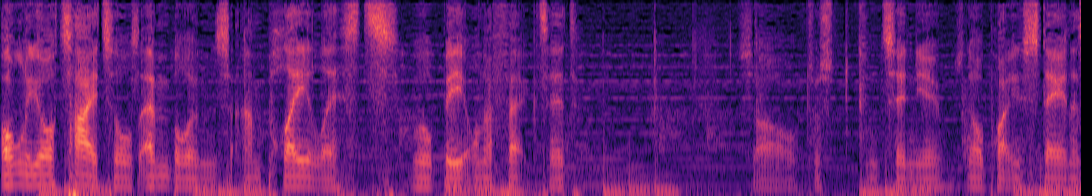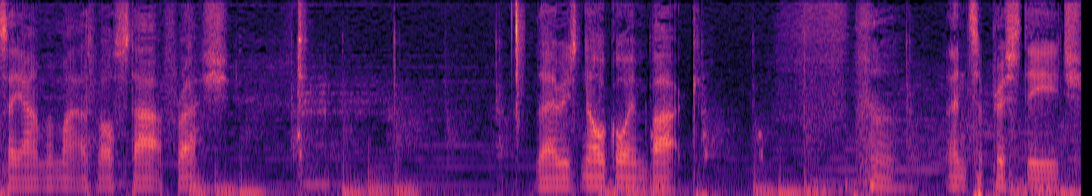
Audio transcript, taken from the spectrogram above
only your titles, emblems and playlists will be unaffected. So just continue. There's no point in staying as I am. I might as well start fresh. There is no going back. Enter prestige.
